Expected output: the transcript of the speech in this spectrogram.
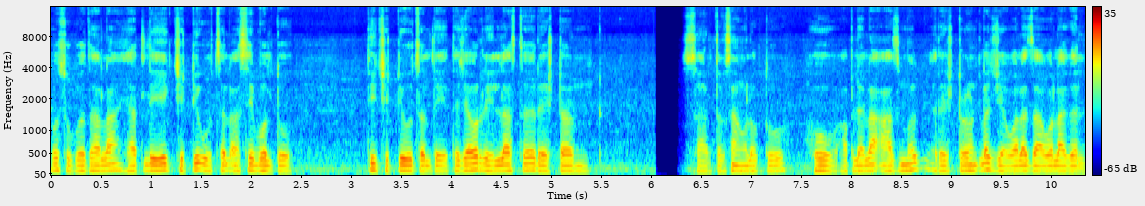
व सुखदाला ह्यातली एक चिठ्ठी उचल असे बोलतो. ती चिठ्ठी उचलते. त्याच्यावर लिहिलं असतं रेस्टॉरंट. सार्थक सांगू लागतो हो आपल्याला आज मग रेस्टॉरंटला जेवायला जावं लागेल.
